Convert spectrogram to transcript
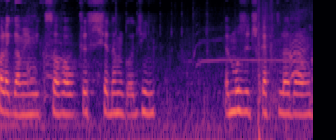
Kolega mnie miksował przez 7 godzin. Muzyczkę w tle dał.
